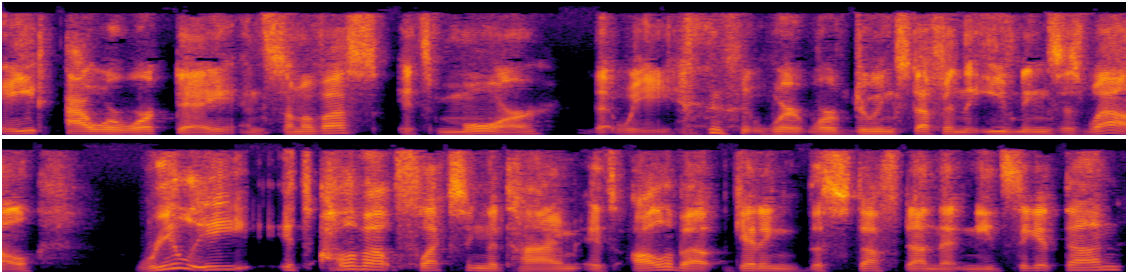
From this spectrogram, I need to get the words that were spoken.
eight hour workday, and some of us it's more that we we're, we're doing stuff in the evenings as well. Really, it's all about flexing the time. It's all about getting the stuff done that needs to get done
